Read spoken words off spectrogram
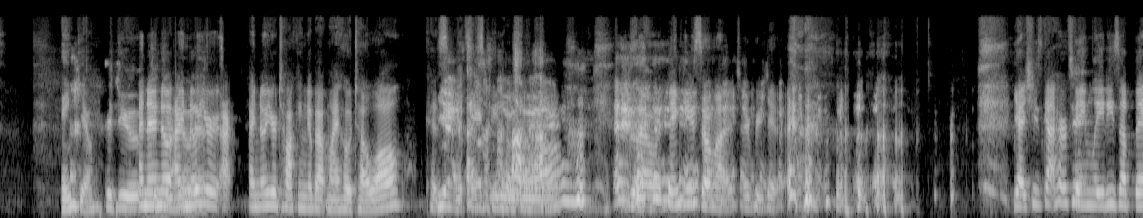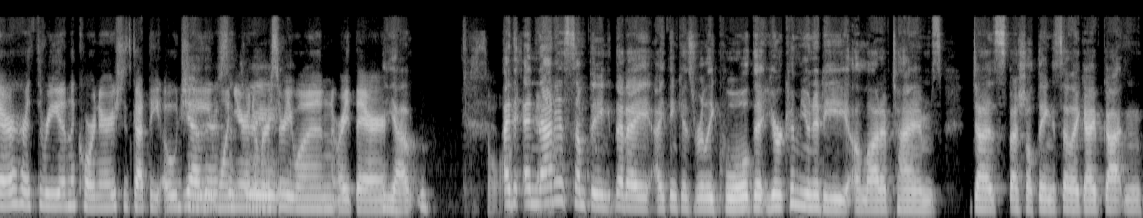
Thank you. Did you? And I know, I know you're, I know you're talking about my hotel wall because yeah, absolutely. so thank you so much. I appreciate it. yeah, she's got her fame ladies up there, her three in the corner. She's got the OG yeah, one year anniversary one right there. Yep so and, and that is something that I, I think is really cool that your community a lot of times does special things. So like I've gotten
